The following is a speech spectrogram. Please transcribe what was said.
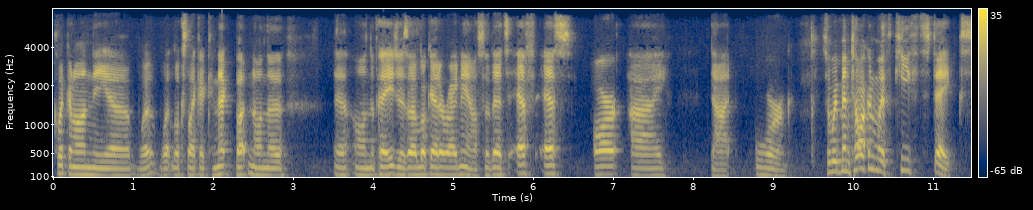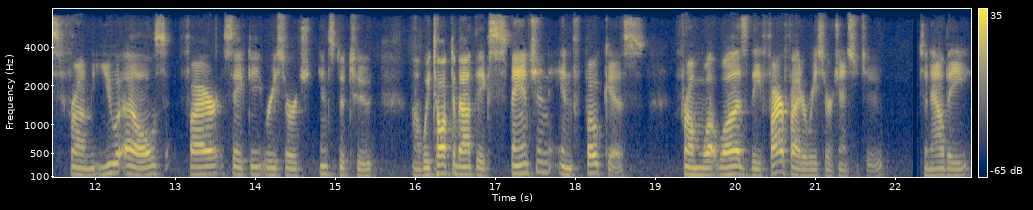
clicking on the uh, what, what, looks like a connect button on the uh, on the page as I look at it right now. So that's fsri.org. So we've been talking with Keith Stakes from UL's Fire Safety Research Institute. Uh, we talked about the expansion in focus from what was the Firefighter Research Institute to now the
